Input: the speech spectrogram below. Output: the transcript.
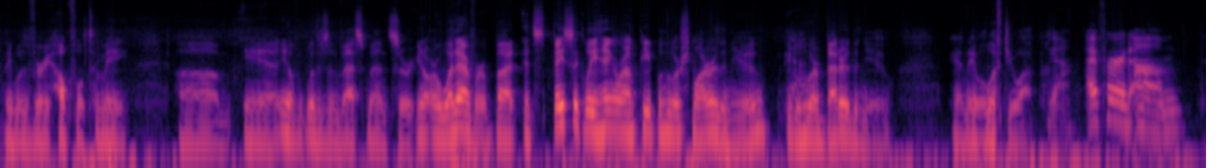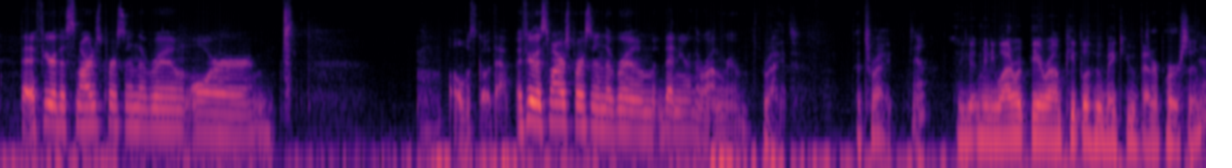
i think was very helpful to me um, and you know whether it's investments or you know or whatever but it's basically hang around people who are smarter than you people Yeah. who are better than you and they will lift you up Yeah, I've heard um, that if you're the smartest person in the room, or I'll just go with that. If you're the smartest person in the room, then you're in the wrong room. right that's right Yeah. You- I mean, you want to be around people who make you a better person, Yeah.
